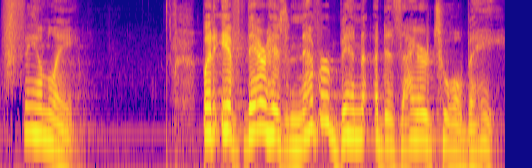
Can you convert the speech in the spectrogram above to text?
family. But if there has never been a desire to obey,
